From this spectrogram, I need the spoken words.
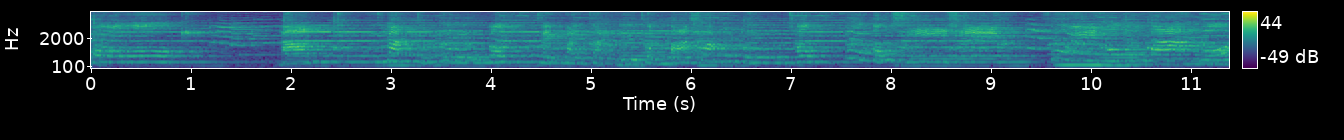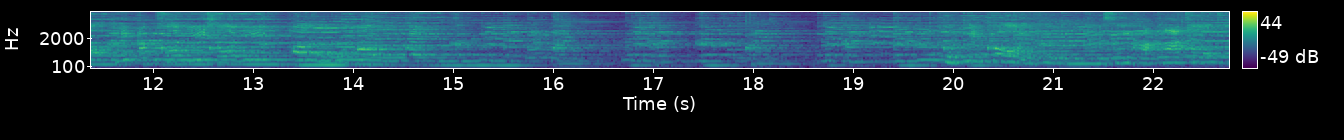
多，感恩到情迷陣兒盡把心操，都冇事成，灰到白我，你咁傻意傻意。下状况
